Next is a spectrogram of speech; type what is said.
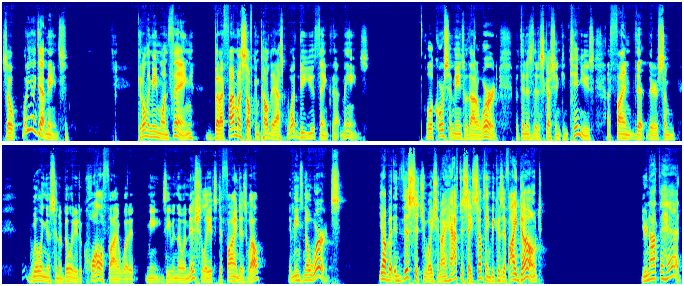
So, what do you think that means? It could only mean one thing, but I find myself compelled to ask, What do you think that means? Well, of course, it means without a word. But then as the discussion continues, I find that there's some willingness and ability to qualify what it means, even though initially it's defined as well, it means no words. Yeah, but in this situation, I have to say something because if I don't, you're not the head.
